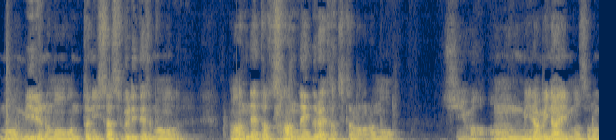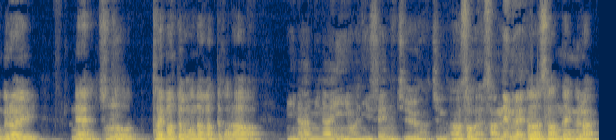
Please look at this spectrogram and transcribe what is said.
もう見るのも本当に久しぶりで、もう、何年経つ ?3 年ぐらい経ってたのかな、も島、う。うん、南ナインもそのぐらい、ね、ちょっと、対バンとかもなかったから、南ナインは2018年、あ、そうだね、3年ぐらいだうん、ね。3年ぐらい。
